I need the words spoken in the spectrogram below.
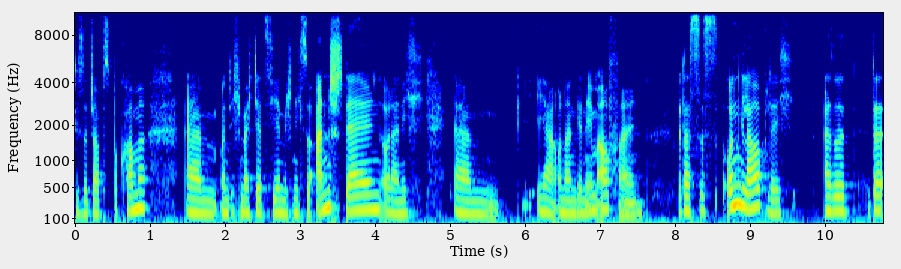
diese Jobs bekomme. Ähm, und ich möchte jetzt hier mich nicht so anstellen oder nicht ähm, ja, unangenehm auffallen. Das ist unglaublich. Also da,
